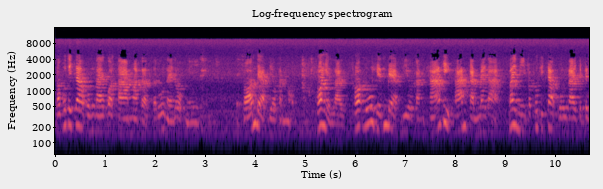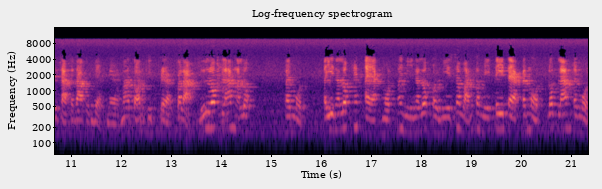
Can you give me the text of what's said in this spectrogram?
พระพุทธเจ้าองค์ใดก็ตามมาตรัสรู้ในโลกนี้สอนแบบเดียวกันหมด เพราะเหตุไร เพราะรู้เห็นแบบเดียวกันหาที่ค้านกันไม่ได้ ไม่มีพระพุทธเจ้าองค์ใดจะเป็นศาสดาองค์แบบแนวมาสอนผิดแปลกประหลาดหรือลบล้างนรกไปหมด ตีนรกให้แตกหมด ไม่มีนรกก็มีสวรรค์ก็มีตีแตกไปหมด ลบล้างไปหมด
